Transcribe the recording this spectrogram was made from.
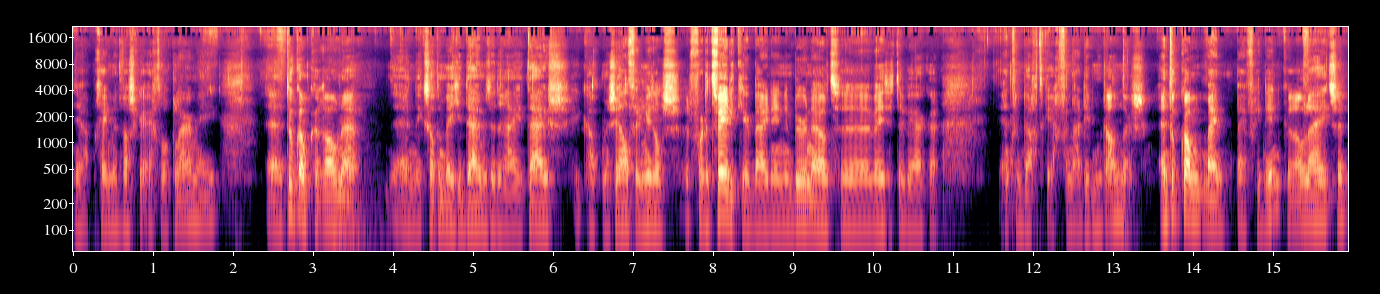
ja, op een gegeven moment was ik er echt wel klaar mee. toen kwam corona en ik zat een beetje duimen te draaien thuis. Ik had mezelf inmiddels voor de tweede keer bijna in een burn-out weten te werken. En toen dacht ik echt van, nou, dit moet anders. En toen kwam mijn, mijn vriendin, Carola heet ze,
